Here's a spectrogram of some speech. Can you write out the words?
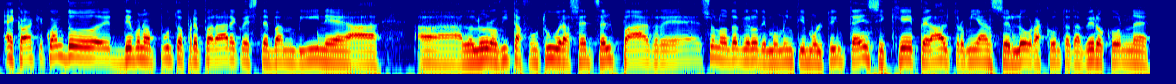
Ecco, anche quando devono appunto preparare queste bambine alla loro vita futura senza il padre, sono davvero dei momenti molto intensi che peraltro Mian Sello racconta davvero con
